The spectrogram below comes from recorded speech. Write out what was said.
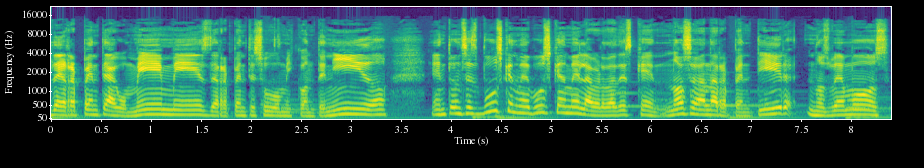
de repente hago memes, de repente subo mi contenido. Entonces búsquenme, búsquenme. La verdad es que no se van a arrepentir. Nos vemos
